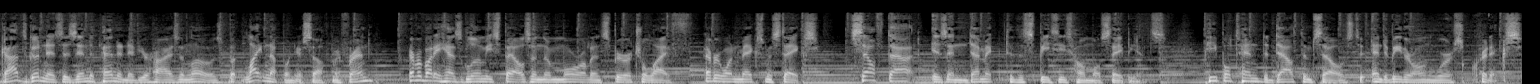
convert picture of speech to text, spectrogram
God's goodness is independent of your highs and lows, but lighten up on yourself, my friend. Everybody has gloomy spells in their moral and spiritual life. Everyone makes mistakes. Self doubt is endemic to the species Homo sapiens. People tend to doubt themselves to, and to be their own worst critics.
